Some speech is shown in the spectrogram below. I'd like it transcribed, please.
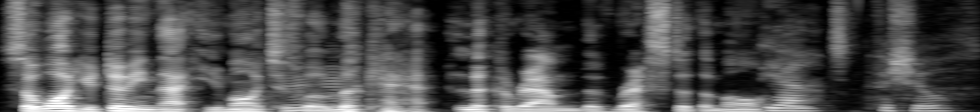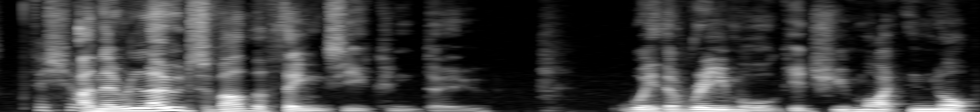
So while you're doing that, you might as well Mhm. look at look around the rest of the market. Yeah, for sure, for sure. And there are loads of other things you can do with a remortgage you might not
